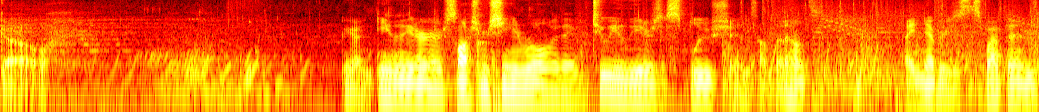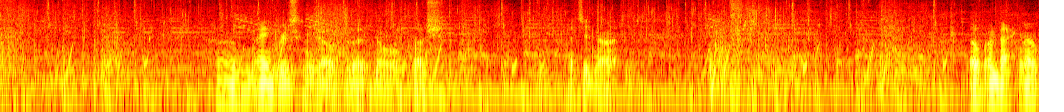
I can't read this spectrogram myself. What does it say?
to go? We got an E liter, slosh machine roller. They have two E liters, a sploosh, and something else. I never use this weapon. Um, I think we're just gonna go for the normal push. I did not. Oh, I'm backing up.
